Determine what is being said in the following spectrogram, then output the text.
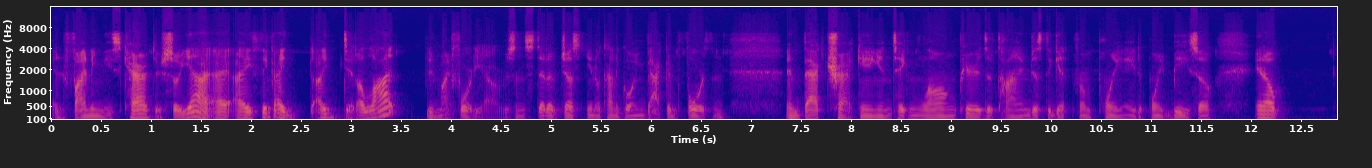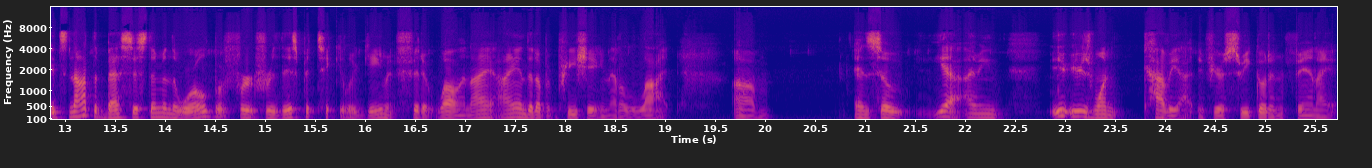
and finding these characters. So yeah, I, I think I, I did a lot in my 40 hours instead of just, you know, kind of going back and forth and, and backtracking and taking long periods of time just to get from point A to point B. So, you know, it's not the best system in the world, but for, for this particular game, it fit it well, and I, I ended up appreciating that a lot. Um, and so, yeah, I mean, here's one caveat: if you're a Sweet Suikoden fan, I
